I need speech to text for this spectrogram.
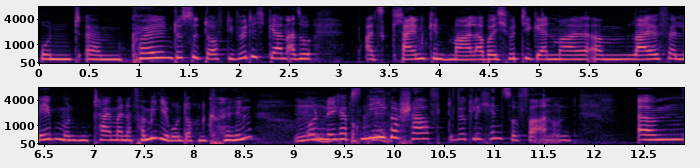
und ähm, Köln, Düsseldorf, die würde ich gern, also als Kleinkind mal, aber ich würde die gern mal ähm, live erleben und ein Teil meiner Familie wohnt auch in Köln. und ich habe es okay. nie geschafft, wirklich hinzufahren. Und ähm,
